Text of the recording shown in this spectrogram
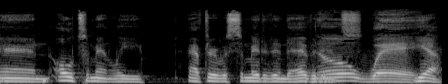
And ultimately, after it was submitted into evidence, No way. yeah,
